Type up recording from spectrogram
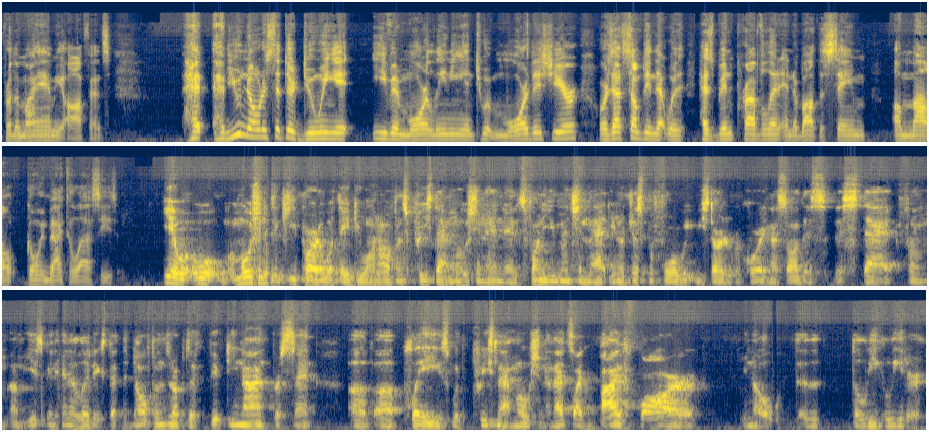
for the Miami offense, have, have you noticed that they're doing it even more, leaning into it more this year, or is that something that was has been prevalent and about the same amount going back to last season? Yeah, well, well, motion is a key part of what they do on offense, pre-snap motion, and, and, it's funny you mentioned that. You know, just before we, we started recording, I saw this this stat from um, ESPN Analytics that the Dolphins are up to 59 percent of uh, plays with pre-snap motion, and that's like by far, you know, the, the league leader.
